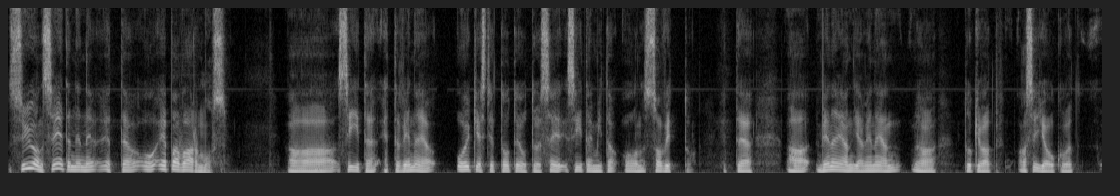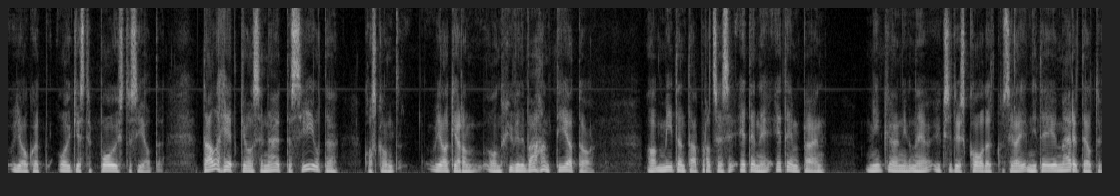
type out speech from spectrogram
syy on se, että, ne, että on epävarmuus uh, siitä, että Venäjä oikeasti toteutuu se, siitä, mitä on sovittu. Että uh, Venäjän ja Venäjän tukevat asejoukot joukot oikeasti poistu sieltä. Tällä hetkellä se näyttää siltä, koska on, vielä kerran on hyvin vähän tietoa, miten tämä prosessi etenee eteenpäin – minkä niin ne yksityiskohdat, kun siellä, niitä ei ole määritelty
